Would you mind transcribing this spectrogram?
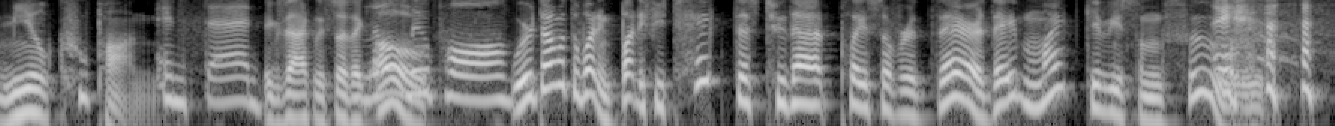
meal coupons. Instead, Exactly. So it's like, Little oh, loophole. we're done with the wedding, but if you take this to that place over there, they might give you some food.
